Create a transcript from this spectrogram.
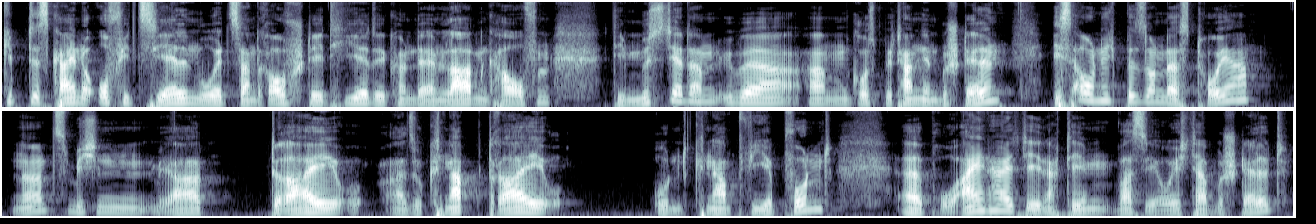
gibt es keine offiziellen, wo jetzt dann draufsteht, hier, die könnt ihr im Laden kaufen. Die müsst ihr dann über ähm, Großbritannien bestellen. Ist auch nicht besonders teuer, ne? zwischen ja, drei, also knapp drei und knapp vier Pfund äh, pro Einheit, je nachdem, was ihr euch da bestellt.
